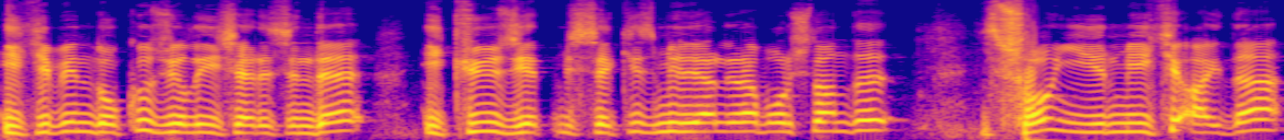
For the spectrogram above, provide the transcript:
2009 yılı içerisinde 278 milyar lira borçlandı. Son 22 ayda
